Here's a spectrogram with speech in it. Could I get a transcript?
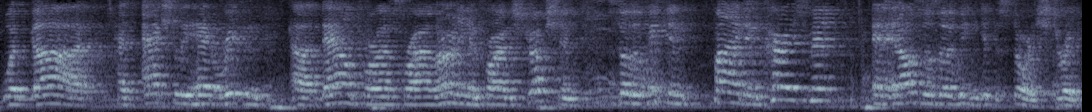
what God has actually had written uh, down for us for our learning and for our instruction so that we can find encouragement and, and also so that we can get the story straight.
